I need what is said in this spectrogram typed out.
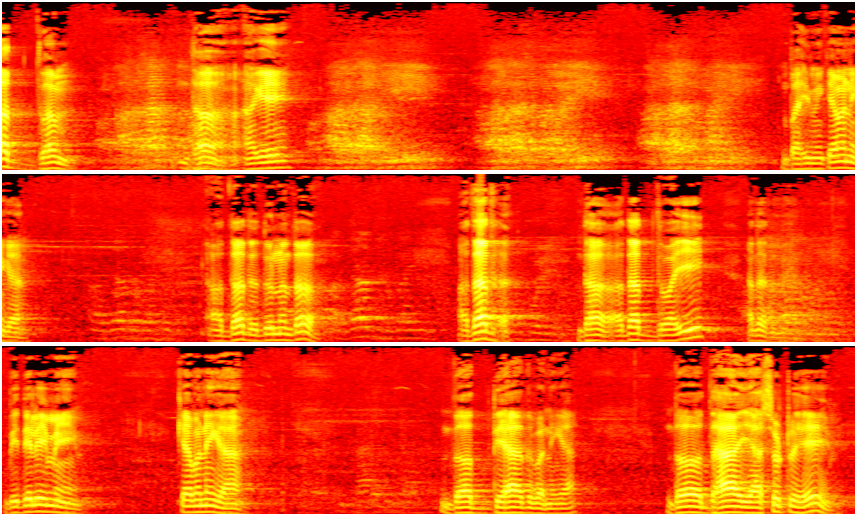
अधध्वम ध, आगे। बही में क्या बनेगा? अदध, दोनों द। अदध, ध अदध में विद्यालय में क्या बनेगा? दध्याद बनेगा। द धा यासुट है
